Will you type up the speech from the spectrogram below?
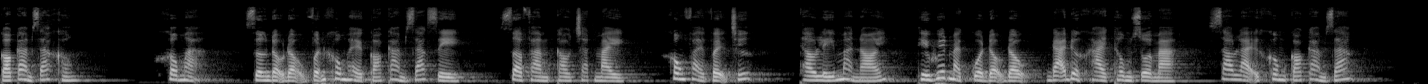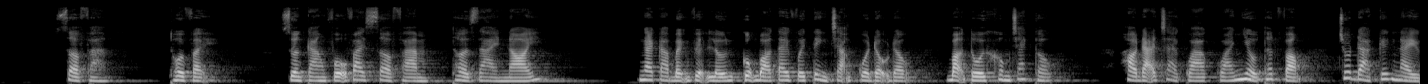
Có cảm giác không? Không ạ. Dương Đậu Đậu vẫn không hề có cảm giác gì. Sở phàm cau chặt mày. Không phải vậy chứ. Theo lý mà nói, thì huyết mạch của Đậu Đậu đã được khai thông rồi mà. Sao lại không có cảm giác? Sở phàm. Thôi vậy. Dương Càng vỗ vai sở phàm, thở dài nói. Ngay cả bệnh viện lớn cũng bó tay với tình trạng của Đậu Đậu. Bọn tôi không trách cậu. Họ đã trải qua quá nhiều thất vọng, chút đà kích này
